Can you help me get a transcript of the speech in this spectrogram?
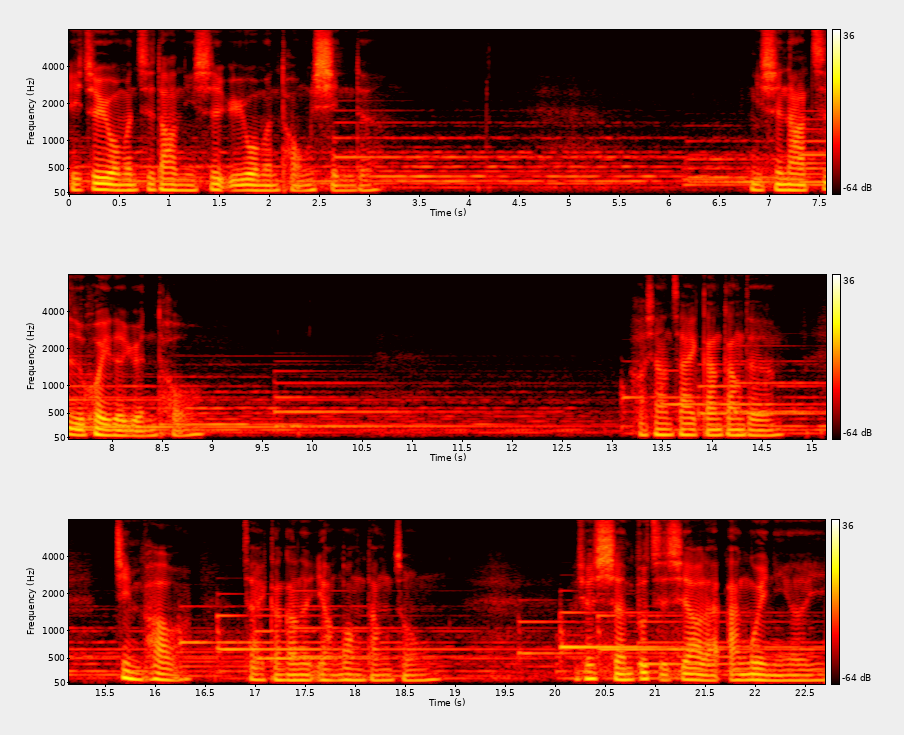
以至于我们知道你是与我们同行的。你是那智慧的源头，好像在刚刚的浸泡，在刚刚的仰望当中，我觉得神不只是要来安慰你而已，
